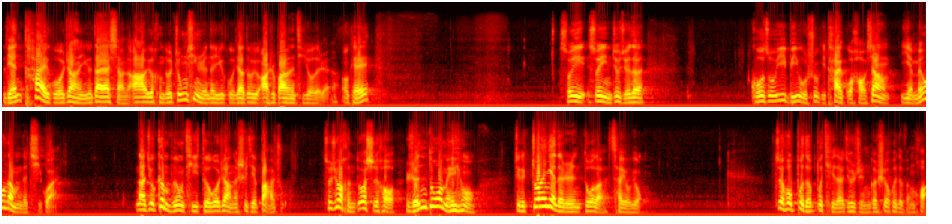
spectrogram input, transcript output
连泰国这样一个大家想的啊有很多中性人的一个国家都有二十八万的踢球的人。OK，所以所以你就觉得国足一比五输给泰国好像也没有那么的奇怪，那就更不用提德国这样的世界霸主。所以说，很多时候人多没用，这个专业的人多了才有用。最后不得不提的就是整个社会的文化，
